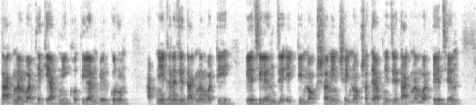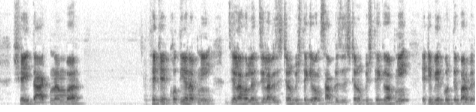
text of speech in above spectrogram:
দাগ নাম্বার থেকে আপনি খতিয়ান বের করুন। আপনি এখানে যে দাগ নাম্বারটি পেয়েছিলেন, যে একটি নকশা নিন, সেই নকশাতে আপনি যে দাগ নাম্বার পেয়েছেন, সেই দাগ নাম্বার থেকে খতিয়ান আপনি জেলা হলে, জেলা রেজিস্টার অফিস থেকে এবং সাব রেজিস্টার অফিস থেকেও আপনি এটি বের করতে পারবেন।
